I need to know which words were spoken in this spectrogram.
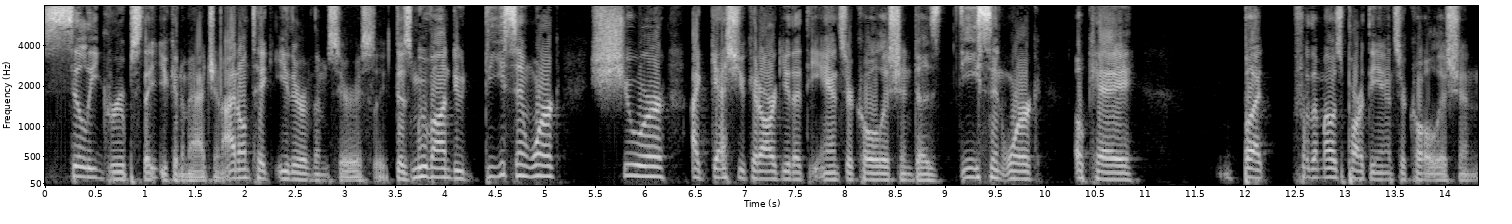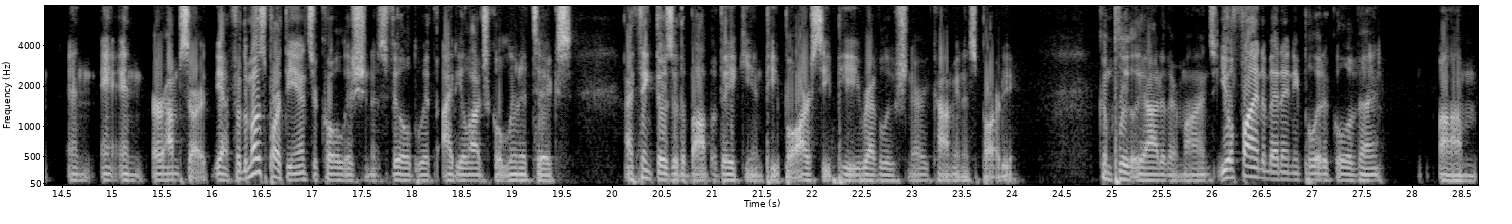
silly groups that you can imagine. I don't take either of them seriously. Does MoveOn do decent work? Sure. I guess you could argue that the Answer Coalition does decent work. Okay. But for the most part, the Answer Coalition and, and, or I'm sorry, yeah, for the most part, the Answer Coalition is filled with ideological lunatics. I think those are the Bob Avakian people, RCP, Revolutionary Communist Party, completely out of their minds. You'll find them at any political event um,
